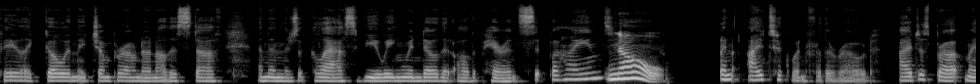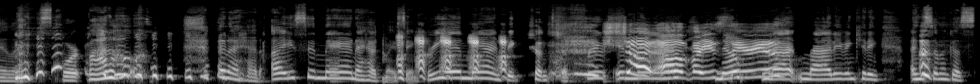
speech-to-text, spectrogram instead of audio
they like go and they jump around on all this stuff. And then there's a glass viewing window that all the parents sit behind. no. And I took one for the road. I just brought my like sport bottle and I had ice in there and I had my sangria in there and big chunks of fruit in Shut up. Are you Nope, serious? Not, not even kidding. And someone goes,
